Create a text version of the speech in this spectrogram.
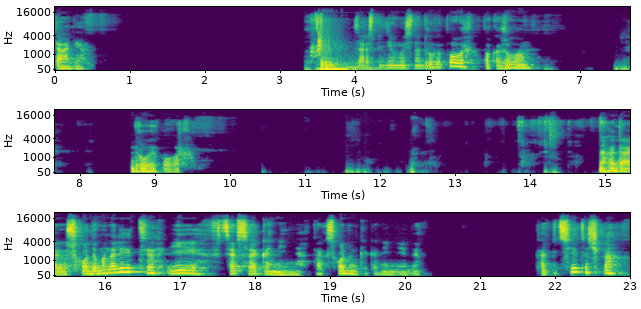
Далі. Зараз піднімусь на другий поверх, покажу вам другий поверх. Нагадаю, сходи моноліт і це все каміння. Так, сходинки каміння йде. Така підсвіточка.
